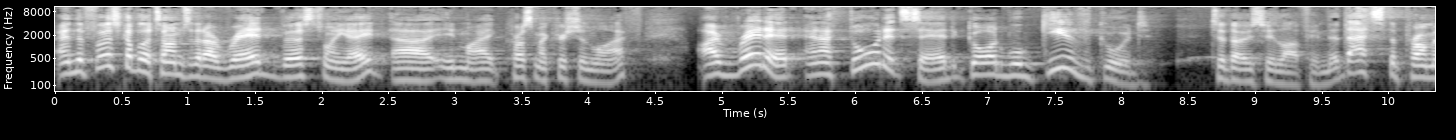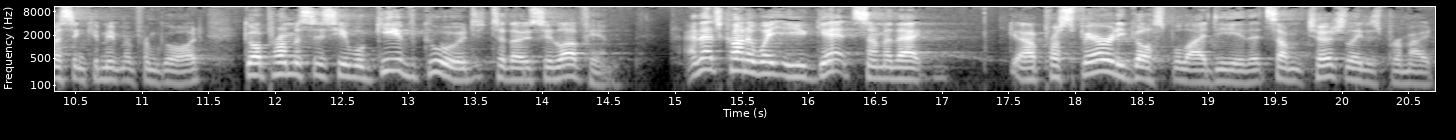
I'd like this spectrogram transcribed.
And the first couple of times that I read verse 28 uh, in my across my Christian life, I read it and I thought it said God will give good to those who love him. That that's the promise and commitment from God. God promises he will give good to those who love him. And that's kind of where you get some of that uh, prosperity gospel idea that some church leaders promote.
